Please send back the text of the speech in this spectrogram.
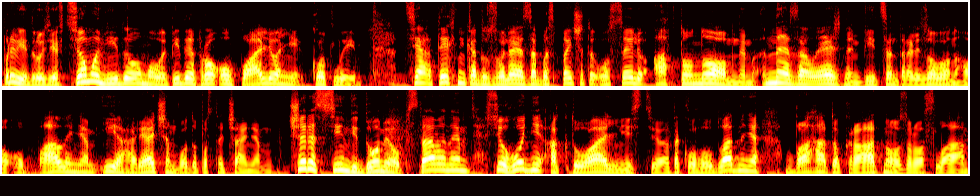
Привіт, друзі! В цьому відео мова піде про опалювальні котли. Ця техніка дозволяє забезпечити оселю автономним, незалежним від централізованого опаленням і гарячим водопостачанням. Через всім відомі обставини сьогодні актуальність е, такого обладнання багатократно зросла.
